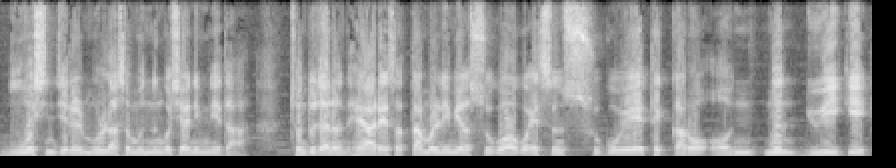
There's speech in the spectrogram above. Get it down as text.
무엇인지를 몰라서 묻는 것이 아닙니다. 전도자는 해 아래에서 땀 흘리며 수고하고 애쓴 수고의 대가로 얻는 유익이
